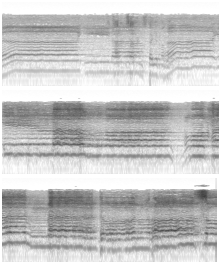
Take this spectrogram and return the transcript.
لا إله إلا الله محمد رسول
